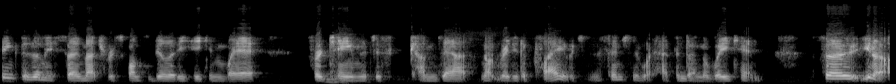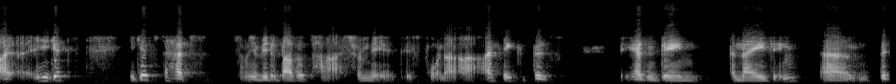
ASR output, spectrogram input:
think there's only so much responsibility he can wear for a team that just comes out not ready to play, which is essentially what happened on the weekend. So you know, I, he gets he gets perhaps something a bit above a pass from me at this point. I, I think there's, he hasn't been amazing, um, but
